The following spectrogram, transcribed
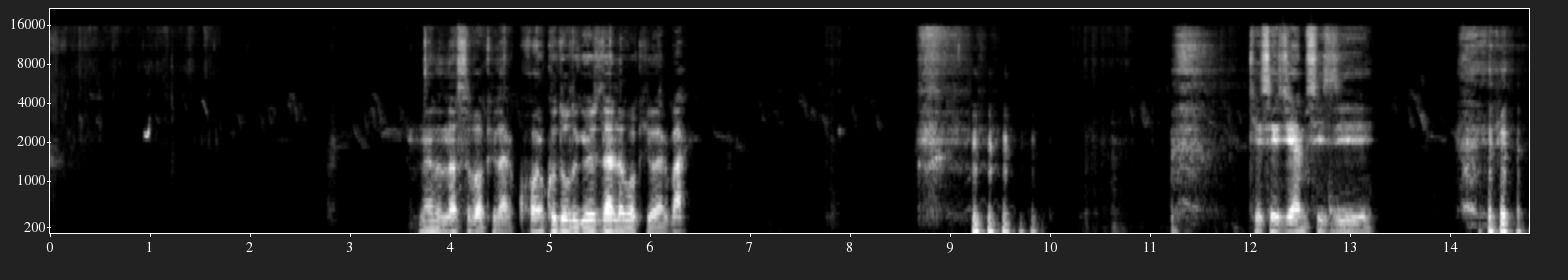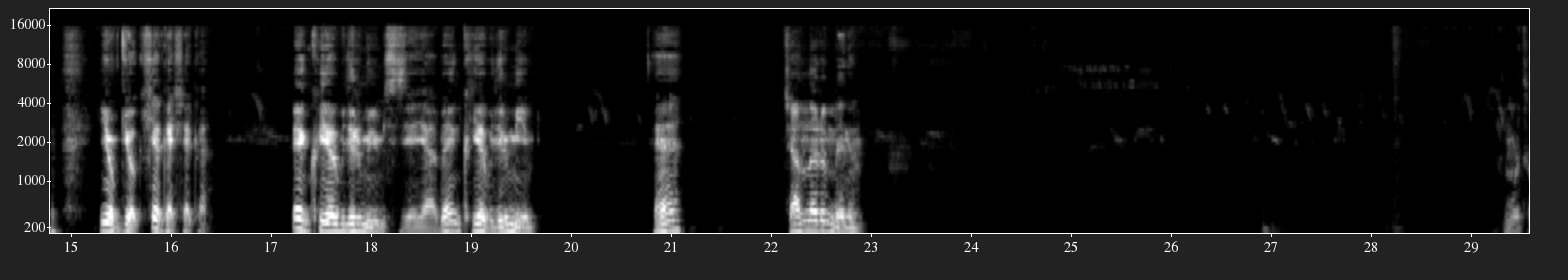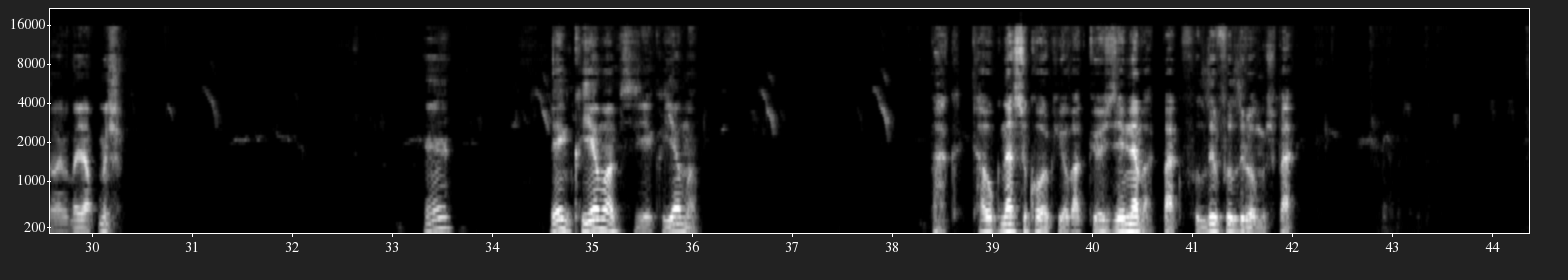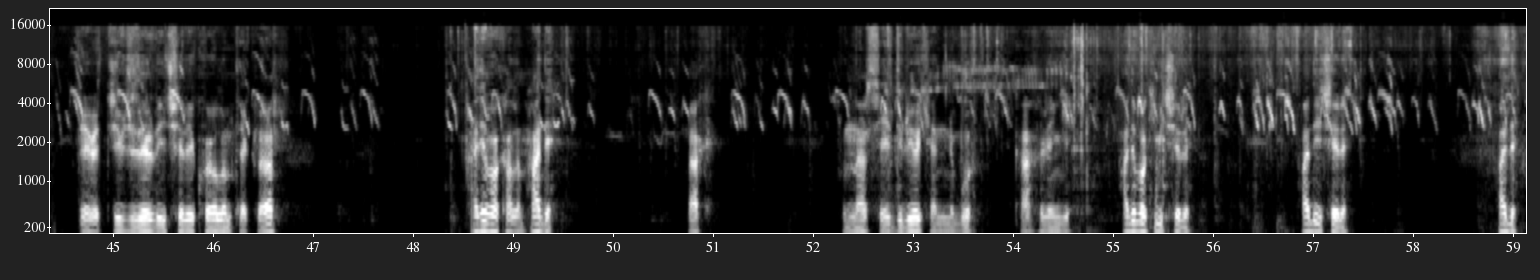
Da nasıl bakıyorlar? Korku dolu gözlerle bakıyorlar bak. Keseceğim sizi. yok yok şaka şaka. Ben kıyabilir miyim size ya? Ben kıyabilir miyim? He? Canlarım benim. Yumurtaları da yapmış. He? Ben kıyamam size, kıyamam. Bak, tavuk nasıl korkuyor bak, gözlerine bak, bak fıldır fıldır olmuş bak. Evet, civcivleri de içeriye koyalım tekrar. Hadi bakalım, hadi. Bak. Bunlar sevdiriyor kendini bu kahverengi. Hadi bakayım içeri. Hadi içeri. Hadi.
